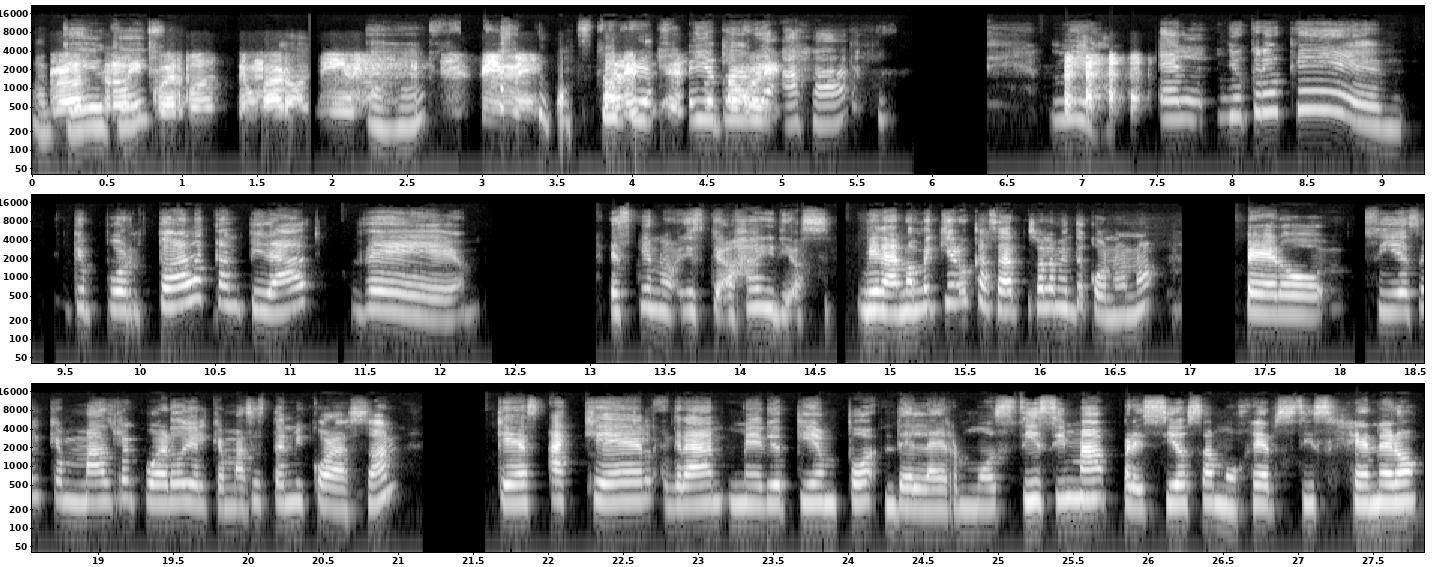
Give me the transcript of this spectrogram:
Ok, Rostro y ok. cuerpo de un varón. Dime, Ajá. dime, ¿cuál es, Estúpida. es Yo todavía, ajá. Mira, el, yo creo que, que por toda la cantidad de... Es que no, es que, ay Dios. Mira, no me quiero casar solamente con uno, pero sí es el que más recuerdo y el que más está en mi corazón, que es aquel gran medio tiempo de la hermosísima, preciosa mujer cisgénero,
